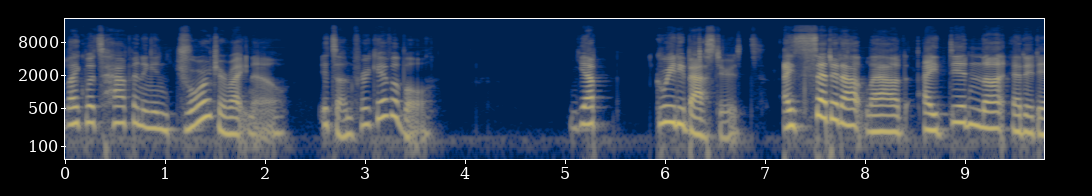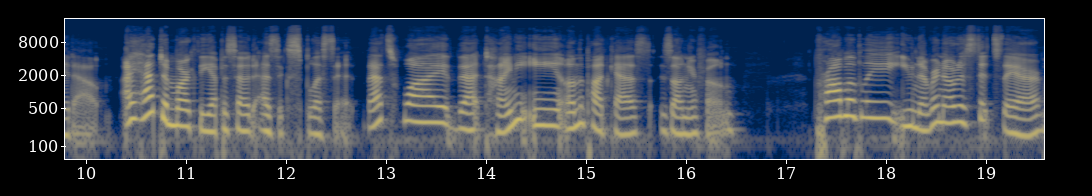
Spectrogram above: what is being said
Like what's happening in Georgia right now. It's unforgivable. Yep, greedy bastards. I said it out loud. I did not edit it out. I had to mark the episode as explicit. That's why that tiny E on the podcast is on your phone. Probably you never noticed it's there,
